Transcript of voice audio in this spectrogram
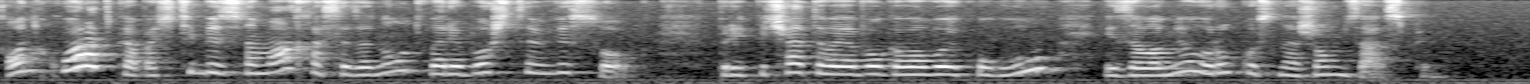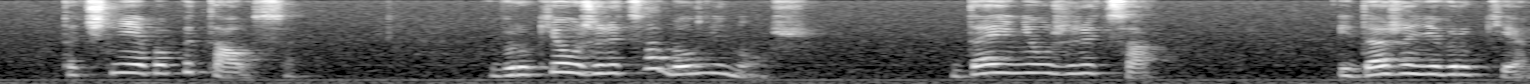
Он коротко, почти без замаха, саданул творебожца в висок, припечатывая его головой к углу и заломил руку с ножом за спину. Точнее, попытался. В руке у жреца был не нож. Да и не у жреца. И даже не в руке.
